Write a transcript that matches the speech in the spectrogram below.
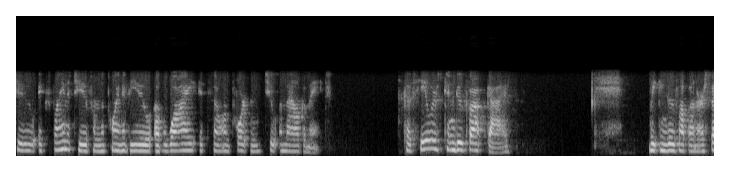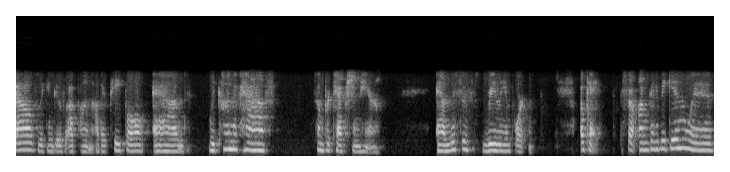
to explain it to you from the point of view of why it's so important to amalgamate. Because healers can goof up, guys. We can goof up on ourselves, we can goof up on other people, and we kind of have some protection here. And this is really important. Okay, so I'm going to begin with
